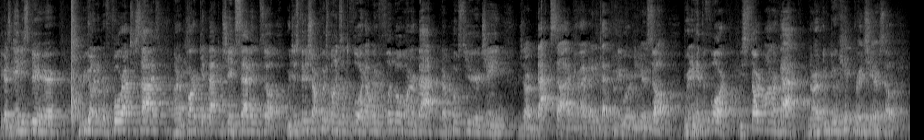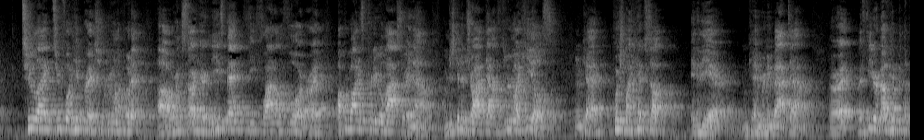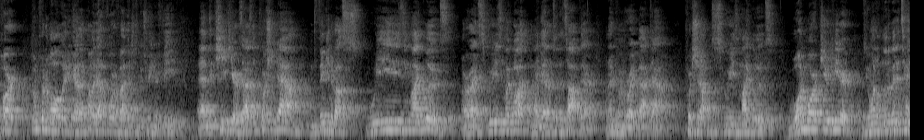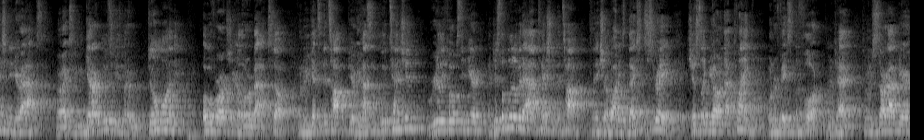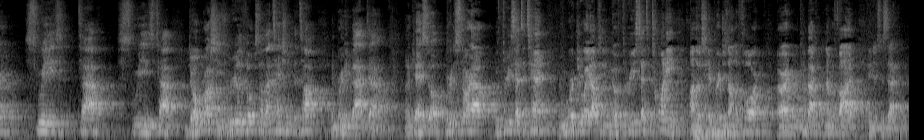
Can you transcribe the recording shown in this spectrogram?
Hey guys, Andy Speer here. Here we go, number four exercise on our part, get back in shape seven. So we just finished our push planks on the floor. Now we're gonna flip over on our back, put our posterior chain, which is our back side, all right? Gotta get that booty working here. So we're gonna hit the floor. We start on our back. All right, we're gonna do a hip bridge here. So two leg, two foot hip bridge, you wanna put it. Uh, we're gonna start here, knees bent, feet flat on the floor, all right? Upper body's pretty relaxed right now. I'm just gonna drive down through my heels okay? Push my hips up into the air, okay? Bring it back down, all right? My feet are about hip width apart. Don't put them all the way together. Probably got four or five inches between your feet. And the key here is as I'm pushing down, I'm thinking about squeezing my glutes, all right? Squeezing my butt when I get up to the top there. And I'm coming right back down. Pushing up and squeezing my glutes. One more cue here is you want a little bit of tension in your abs, all right? So we can get our glutes squeezed, but we don't want to be overarching our lower back. So when we get to the top up here, we have some glute tension, really focusing here, and just a little bit of ab tension at the top to make sure our body's nice and straight, just like we are on that plank when we're facing the floor, okay? So I'm gonna start out here, squeeze, tap, squeeze, tap. Don't rush these, really focus on that tension at the top and bring it back down. Okay, so we're gonna start out with three sets of 10 and work your way up so you can go three sets of 20 on those hip bridges on the floor. All right, we're gonna come back with number five in just a second.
